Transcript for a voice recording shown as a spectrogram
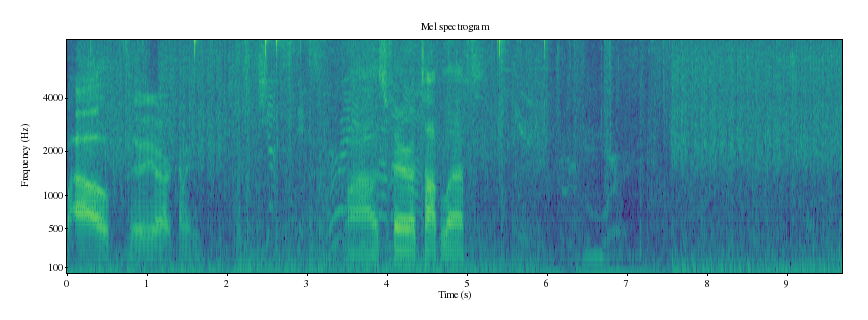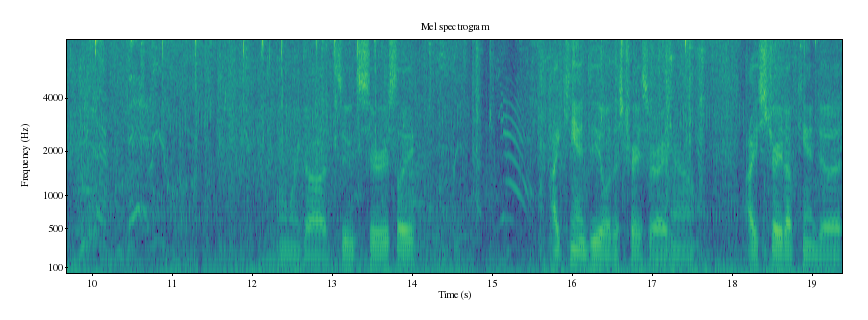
Wow, there you are coming. Wow, it's fair up top left. Oh my god, dude, seriously? I can't deal with this tracer right now. I straight up can't do it.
